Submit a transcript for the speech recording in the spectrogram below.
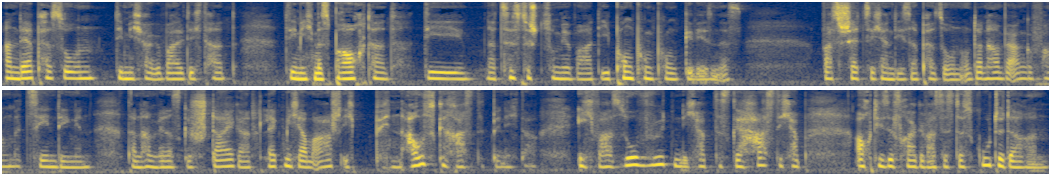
an der Person, die mich vergewaltigt hat, die mich missbraucht hat, die narzisstisch zu mir war, die Punkt, Punkt, Punkt gewesen ist was schätze ich an dieser Person? Und dann haben wir angefangen mit zehn Dingen. Dann haben wir das gesteigert. Leck mich am Arsch. Ich bin ausgerastet, bin ich da. Ich war so wütend. Ich habe das gehasst. Ich habe auch diese Frage, was ist das Gute daran?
